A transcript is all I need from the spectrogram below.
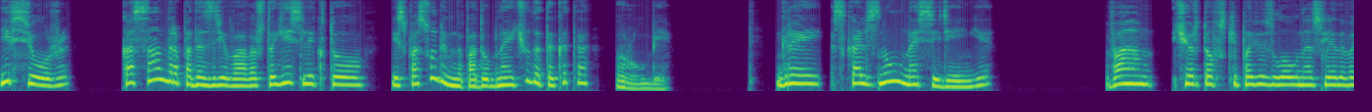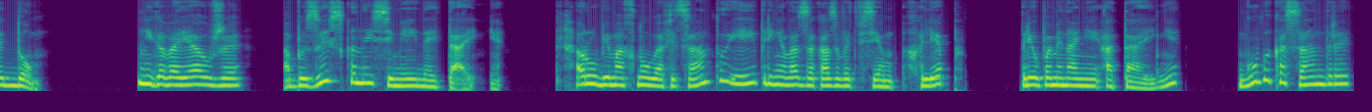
И все же Кассандра подозревала, что если кто и способен на подобное чудо, так это Руби. Грей скользнул на сиденье. «Вам чертовски повезло унаследовать дом не говоря уже об изысканной семейной тайне. Руби махнула официанту и принялась заказывать всем хлеб. При упоминании о тайне губы Кассандры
